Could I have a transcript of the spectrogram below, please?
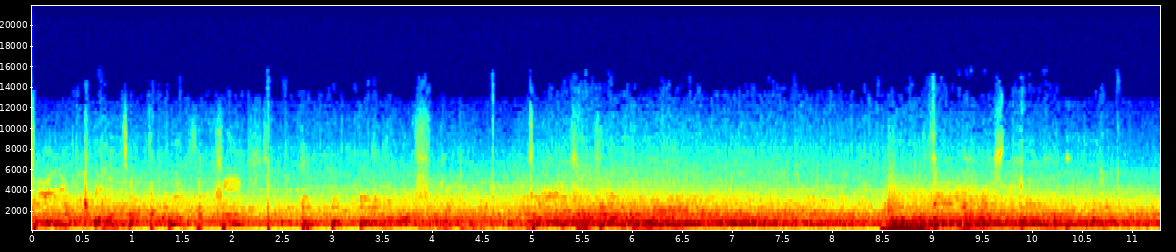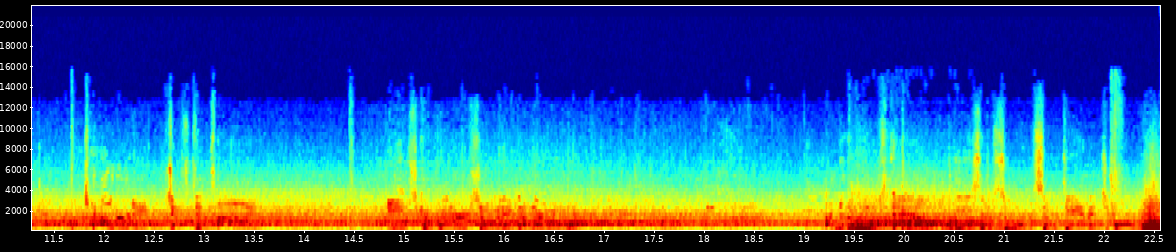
Solid contact across the chest. Dodges out of the way. Thunderous powerbomb. Countered it just in time. Each competitor showing they've done their homework. Under the ropes now. He's absorbed some damage already.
